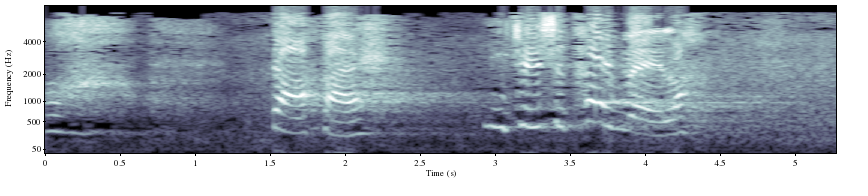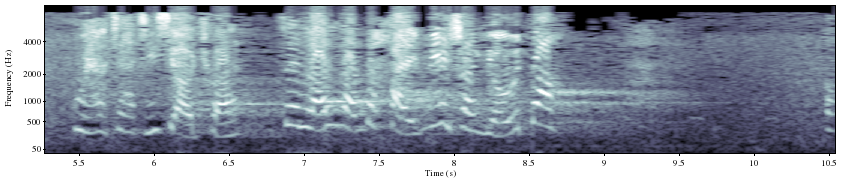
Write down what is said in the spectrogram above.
哇，大海，你真是太美了！我要驾起小船，在蓝蓝的海面上游荡。啊，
